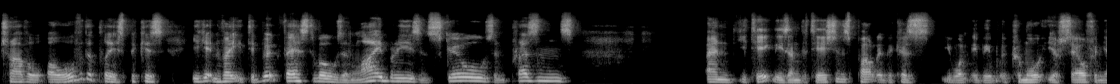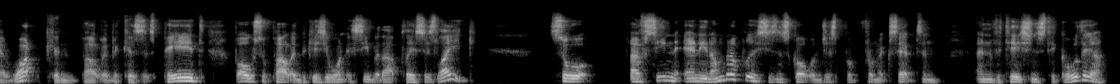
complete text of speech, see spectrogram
travel all over the place because you get invited to book festivals and libraries and schools and prisons. And you take these invitations partly because you want to be able to promote yourself and your work, and partly because it's paid, but also partly because you want to see what that place is like. So I've seen any number of places in Scotland just from accepting invitations to go there.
